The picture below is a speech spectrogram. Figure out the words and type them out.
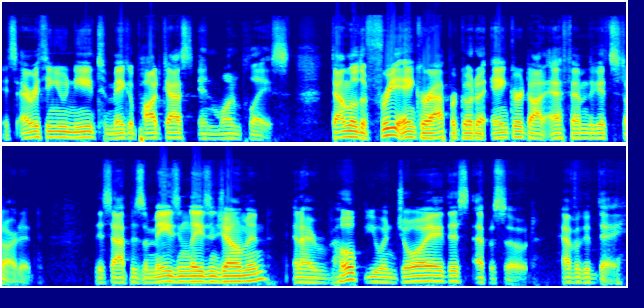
It's everything you need to make a podcast in one place. Download the free Anchor app or go to anchor.fm to get started. This app is amazing, ladies and gentlemen, and I hope you enjoy this episode. Have a good day.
